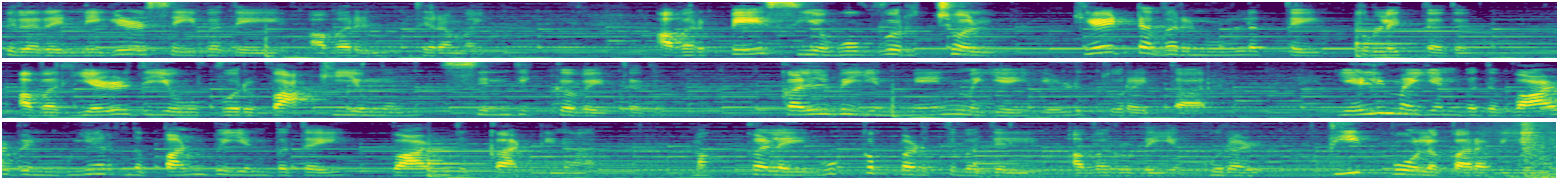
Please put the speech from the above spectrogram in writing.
பிறரை நெகிழ செய்வதே அவரின் திறமை. அவர் பேசிய ஒவ்வொரு சொல் கேட்டவரின் உள்ளத்தை துளைத்தது. அவர் எழுதிய ஒவ்வொரு வாக்கியமும் சிந்திக்க வைத்தது. கல்வியின் மேன்மையை எடுத்துரைத்தார். எளிமை என்பது வாழ்வின் உயர்ந்த பண்பு என்பதை வாழ்ந்து காட்டினார். மக்களை ஊக்கப்படுத்துவதில் அவருடைய குரல் தீ போல பரவியது.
